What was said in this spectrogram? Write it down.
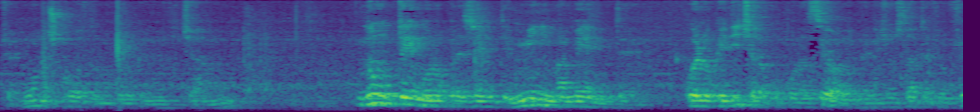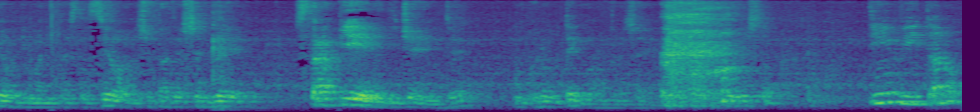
Cioè non ascoltano quello che noi diciamo, non tengono presente minimamente quello che dice la popolazione, perché ci sono state fior di manifestazioni, ci sono state assemblee strapiene di gente, dunque non tengono presente questo, ti invitano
